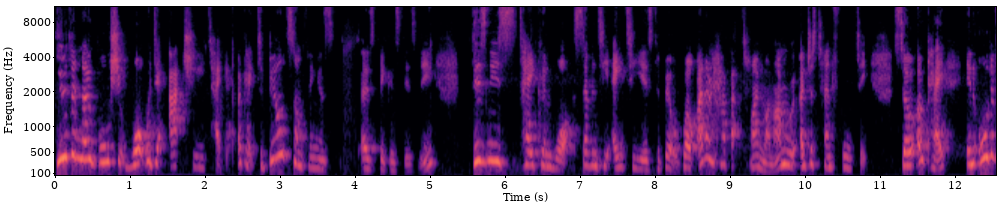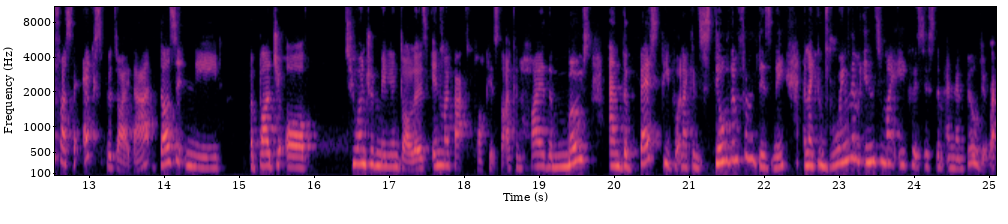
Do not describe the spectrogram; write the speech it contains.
do the no bullshit. What would it actually take? Okay, to build something as as big as Disney, Disney's taken what 70, 80 years to build. Well, I don't have that timeline. I'm I just turned 40. So okay, in order for us to expedite that, does it need a budget of $200 million in my back pockets that I can hire the most and the best people and I can steal them from Disney and I can bring them into my ecosystem and then build it, right?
